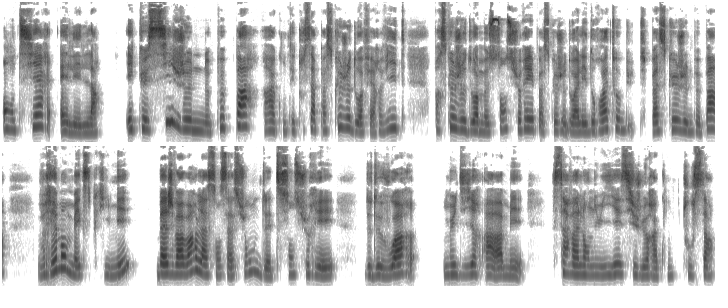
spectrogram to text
entière, elle est là. Et que si je ne peux pas raconter tout ça parce que je dois faire vite, parce que je dois me censurer, parce que je dois aller droit au but, parce que je ne peux pas vraiment m'exprimer, ben je vais avoir la sensation d'être censurée, de devoir me dire ah mais ça va l'ennuyer si je lui raconte tout ça.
